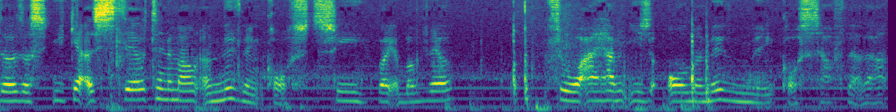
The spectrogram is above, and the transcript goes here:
There's a you get a certain amount of movement costs. See right above there. So I haven't used all my movement costs after that.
